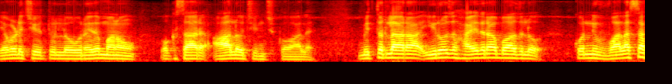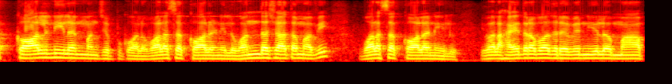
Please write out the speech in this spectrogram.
ఎవడి చేతుల్లో అనేది మనం ఒకసారి ఆలోచించుకోవాలి. మిత్రులారా ఈరోజు హైదరాబాదులో కొన్ని వలస కాలనీలని మనం చెప్పుకోవాలి. వలస కాలనీలు. వంద శాతం అవి వలస కాలనీలు. ఇవాళ హైదరాబాద్ రెవెన్యూలో మా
